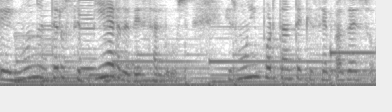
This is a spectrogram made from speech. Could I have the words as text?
el, mundo entero se pierde de esa luz. Es muy importante que sepas eso.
